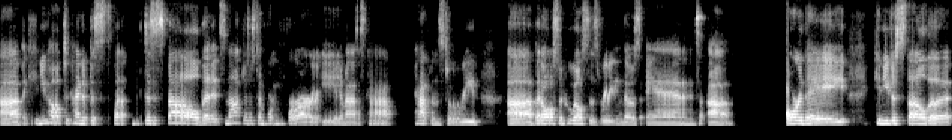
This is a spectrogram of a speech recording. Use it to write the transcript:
um, can you help to kind of dispel, dispel that it's not just important for our EMS cap, captains to read, uh, but also who else is reading those and uh, are they, can you dispel the,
